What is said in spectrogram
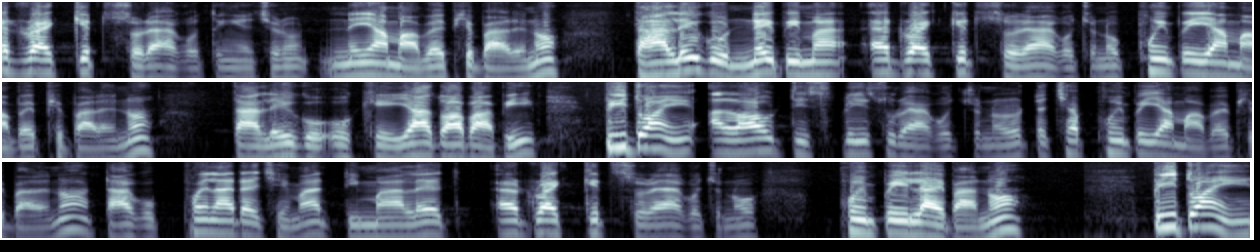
adroit kit ဆိုတာကိုသင်ငယ်ကျွန်တော်နေရမှာပဲဖြစ်ပါတယ်နော်ဒါလေးကိုနေပြီးမှ adroit kit ဆိုတာကိုကျွန်တော်ဖွင့်ပေးရမှာပဲဖြစ်ပါတယ်နော်ဒါလေးကို okay ရသွားပါပြီပြီးတော့ရင် allow display ဆိုတာကိုကျွန်တော်တို့တစ်ချက်ဖွင့်ပေးရမှာပဲဖြစ်ပါတယ်နော်ဒါကိုဖွင့်လိုက်တဲ့အချိန်မှာဒီမှာလဲ adroit kit ဆိုတာကိုကျွန်တော်ဖွင့်ပေးလိုက်ပါနော်ပြီးတော့ရင်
